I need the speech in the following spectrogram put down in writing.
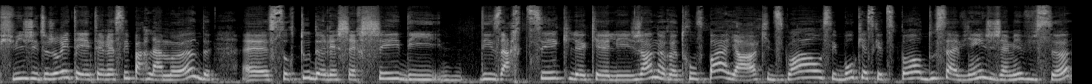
Puis j'ai toujours été intéressée par la mode, euh, surtout de rechercher des, des, articles que les gens ne retrouvent pas ailleurs, qui disent Waouh, c'est beau, qu'est-ce que tu portes, d'où ça vient, j'ai jamais vu ça.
